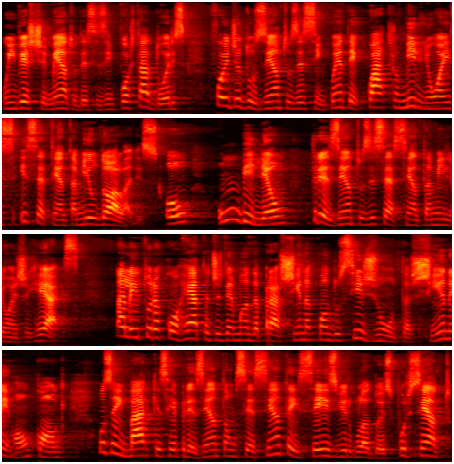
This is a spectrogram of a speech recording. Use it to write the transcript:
O investimento desses importadores foi de 254 milhões e 70 mil dólares, ou 1 bilhão 360 milhões de reais. Na leitura correta de demanda para a China, quando se junta China e Hong Kong, os embarques representam 66,2%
